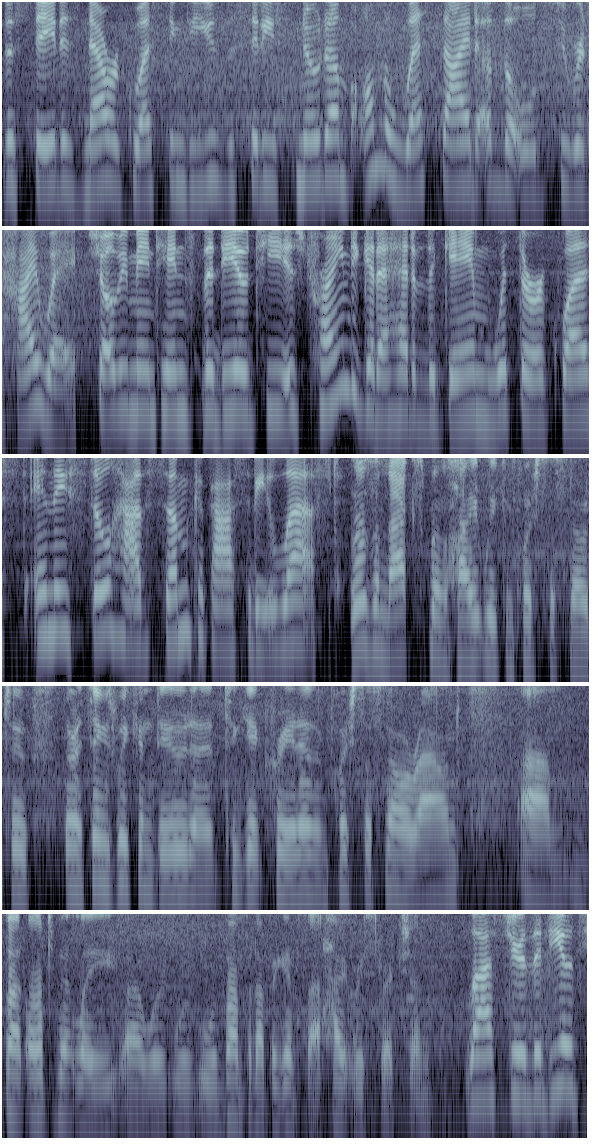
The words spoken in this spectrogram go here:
The state is now requesting to use the city's snow dump on the west side of the Old Seward Highway. Shelby maintains the DOT is trying to get ahead of the game with the request, and they still have some capacity left. There's a maximum height we can push the snow to. There are things we can do to, to get creative and push the snow around. Um, but ultimately, uh, we're, we're, bumping up against that height restriction. Last year, the DOT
